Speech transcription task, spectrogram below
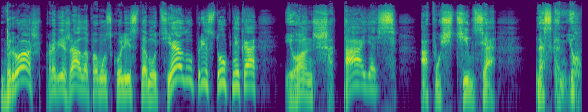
Дрожь пробежала по мускулистому телу преступника, и он, шатаясь, опустился на скамью.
